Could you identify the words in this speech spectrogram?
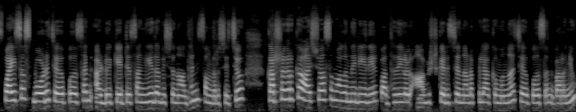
spices board chairperson advocate Sangeetha Viswanathan സന്ദർശിച്ചു. കർഷകർക്ക് ആശ്വാസമാകുന്ന രീതിയിൽ പദ്ധതികൾ ആവിഷ്കരിച്ച് നടപ്പിലാക്കുമെന്ന് ചെയർപേഴ്സൺ പറഞ്ഞു.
